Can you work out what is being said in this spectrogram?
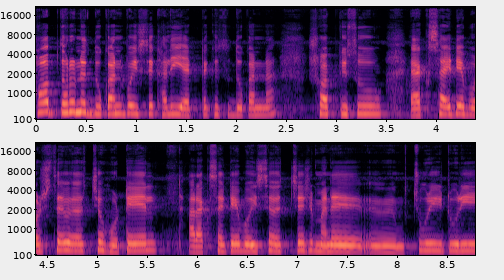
সব ধরনের দোকান বইছে। খালি একটা কিছু দোকান না। সব কিছু এক সাইডে বসতে হচ্ছে হোটেল, আর এক সাইডে বসে হচ্ছে মানে উম, চুরি টুরি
